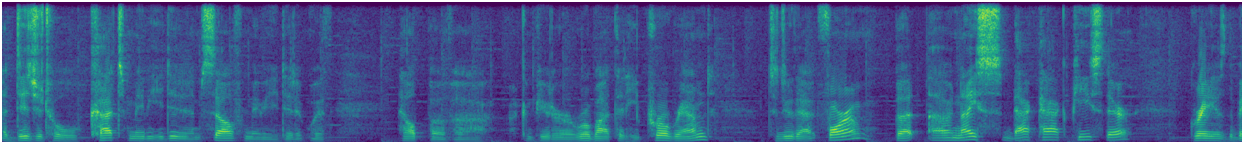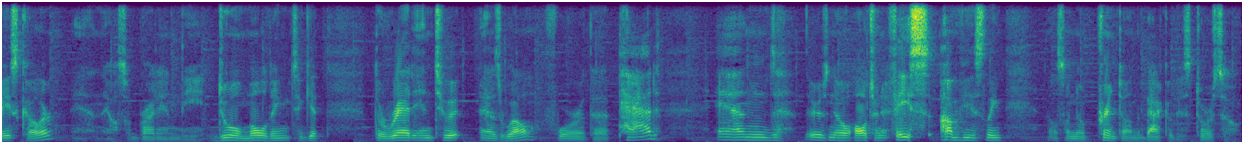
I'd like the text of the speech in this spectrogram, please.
a digital cut. Maybe he did it himself, or maybe he did it with help of a, a computer or robot that he programmed to do that for him. But a nice backpack piece there. Gray is the base color, and they also brought in the dual molding to get the red into it as well for the pad. And there's no alternate face, obviously. Also no print on the back of this torso.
